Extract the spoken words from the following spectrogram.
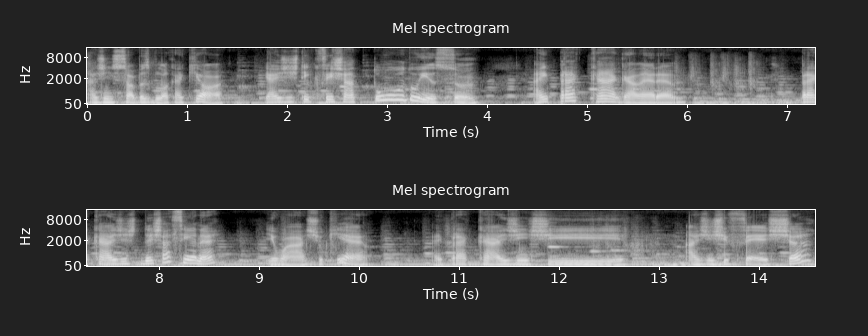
A gente sobe os blocos aqui, ó. E aí a gente tem que fechar tudo isso. Aí pra cá, galera. Pra cá a gente deixa assim, né? Eu acho que é. Aí pra cá a gente... A gente fecha.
